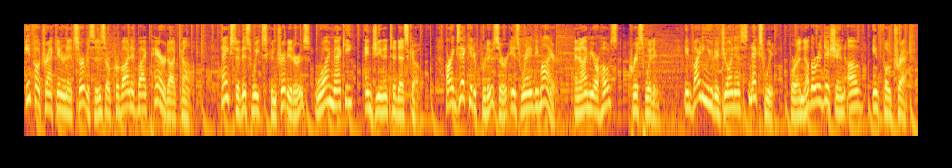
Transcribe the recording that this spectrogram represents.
InfoTrack Internet services are provided by Pair.com. Thanks to this week's contributors, Roy Mackey and Gina Tedesco. Our executive producer is Randy Meyer, and I'm your host, Chris Whitting, inviting you to join us next week for another edition of InfoTrack.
